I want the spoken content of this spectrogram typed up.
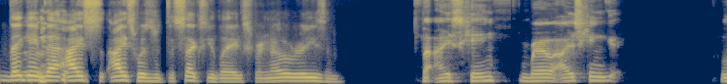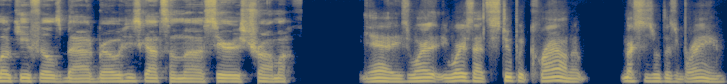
They gave that ice ice wizard the sexy legs for no reason. the Ice King, bro. Ice King low key feels bad, bro. He's got some uh, serious trauma. Yeah, he's wearing he wears that stupid crown that messes with his brain.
